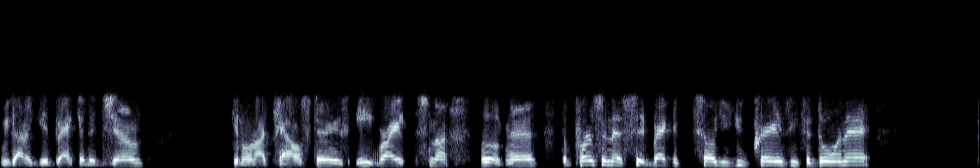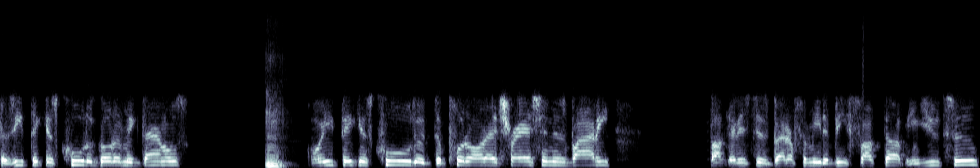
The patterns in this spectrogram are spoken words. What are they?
We got to get back in the gym. Get on our calisthenics, eat right. It's not look, man. The person that sit back and tell you you crazy for doing that, because he think it's cool to go to McDonald's, Mm. or he think it's cool to, to put all that trash in his body. Fuck it, it's just better for me to be fucked up and you too.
